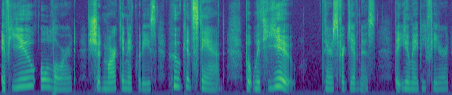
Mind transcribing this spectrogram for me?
If you, O Lord, should mark iniquities, who could stand? But with you there's forgiveness, that you may be feared.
